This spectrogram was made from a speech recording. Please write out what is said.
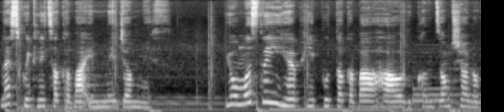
let's quickly talk about a major myth. You'll mostly hear people talk about how the consumption of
